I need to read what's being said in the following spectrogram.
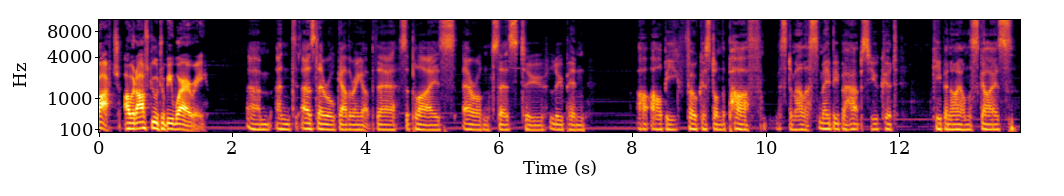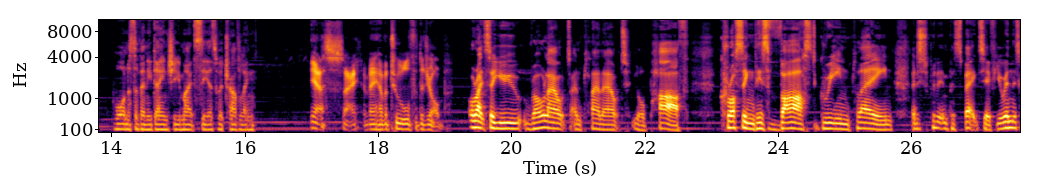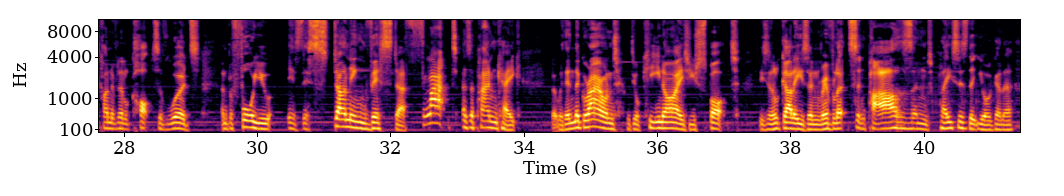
But I would ask you to be wary. Um, and as they're all gathering up their supplies, Aaron says to Lupin, I- I'll be focused on the path, Mr. Malice. Maybe perhaps you could keep an eye on the skies, warn us of any danger you might see as we're traveling. Yes, I may have a tool for the job. All right, so you roll out and plan out your path, crossing this vast green plain. And just to put it in perspective, you're in this kind of little copse of woods, and before you is this stunning vista, flat as a pancake. But within the ground, with your keen eyes, you spot these little gullies and rivulets and paths and places that you're going to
